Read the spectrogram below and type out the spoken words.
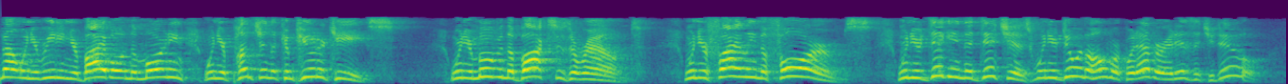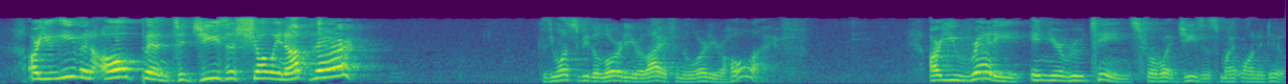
not when you're reading your Bible in the morning, when you're punching the computer keys, when you're moving the boxes around, when you're filing the forms, when you're digging the ditches, when you're doing the homework, whatever it is that you do. Are you even open to Jesus showing up there? Because he wants to be the Lord of your life and the Lord of your whole life. Are you ready in your routines for what Jesus might want to do?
